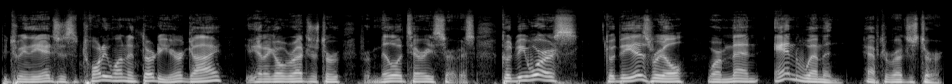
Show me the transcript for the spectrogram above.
Between the ages of 21 and 30, you're a guy, you got to go register for military service. Could be worse. Could be Israel, where men and women have to register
